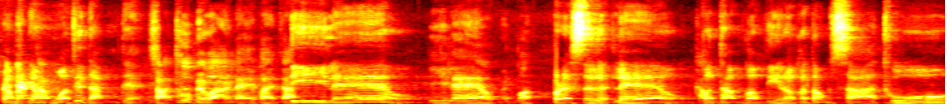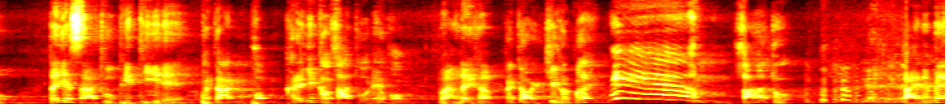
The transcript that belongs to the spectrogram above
เป็นอายัมางยังครับหัวที่ดังแต่สาธุไปวางไหนพระอาจารย์ดีแล้ว ดีแล้วเหมือนว่าประเสริฐแล้วครับคนทำความดีเราก็ต้องสาธุแต่อย่าสาธุผิดทีเด้พระอาจารย์ผมเคยได้ยินเขาสาธุได้ผมวางเลยครับก็จอดขี่รถมาให้แม่ สาธุ ตายนะแม่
